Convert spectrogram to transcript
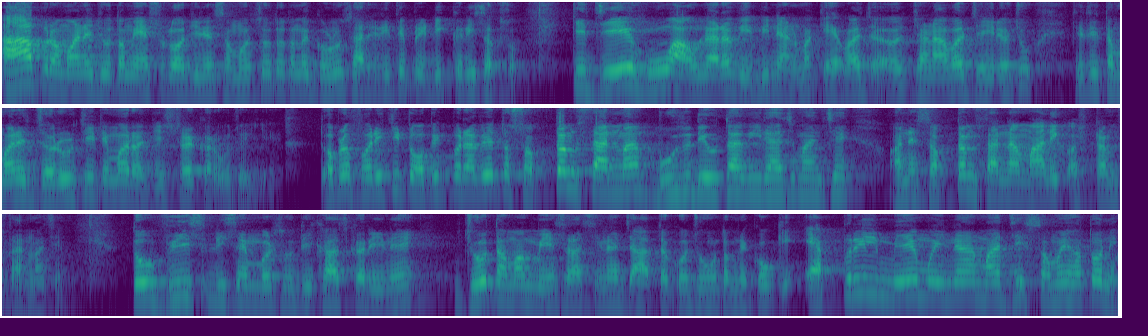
આ પ્રમાણે જો તમે એસ્ટ્રોલોજીને સમજશો, તો તમે ઘણું સારી રીતે પ્રેડિક્ટ કરી શકશો કે જે હું આવનારા વેબિનારમાં કહેવા જણાવવા જઈ રહ્યો છું, તેથી તમારે જરૂરથી તેમાં રજિસ્ટર કરવું જોઈએ. તો આપણે ફરીથી ટોપિક પર આવીએ, તો સપ્તમ સ્થાનમાં બુધ દેવતા વિરાજમાન છે અને સપ્તમ સ્થાનના માલિક અષ્ટમ સ્થાનમાં છે. તો વીસ ડિસેમ્બર સુધી ખાસ કરીને જો તમામ મેષ રાશિના જાતકો, જો હું તમને કહું કે એપ્રિલ, મે મહિનામાં જે સમય હતો ને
